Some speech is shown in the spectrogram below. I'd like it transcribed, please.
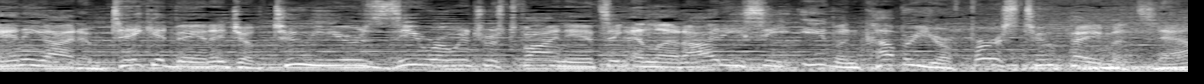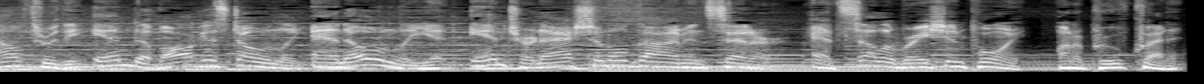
any item, take advantage of two years zero interest financing, and let IDC even cover your first two payments. Now through the end of August only, and only at International Diamond Center at Celebration Point on approved credit.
